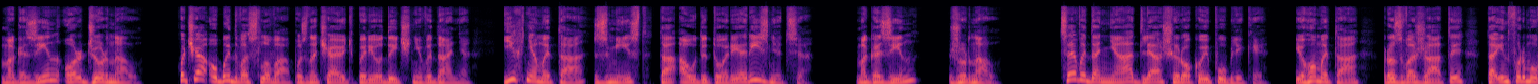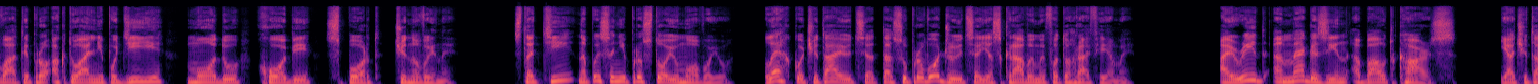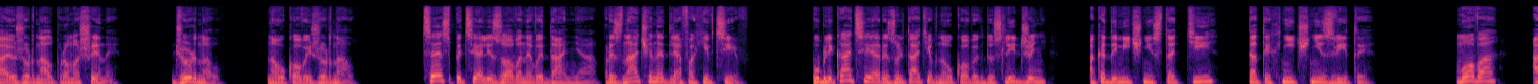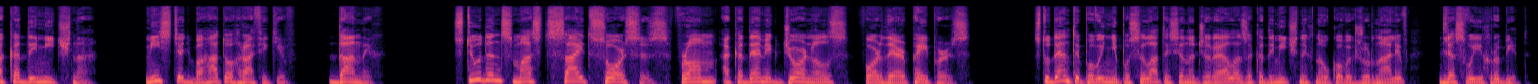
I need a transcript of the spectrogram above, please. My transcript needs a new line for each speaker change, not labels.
магазин or журнал. Хоча обидва слова позначають періодичні видання, їхня мета, зміст та аудиторія різняться. Магазин журнал. Це видання для широкої публіки. Його мета розважати та інформувати про актуальні події, моду, хобі, спорт чи новини. Статті написані простою мовою, легко читаються та супроводжуються яскравими фотографіями. I read a magazine about cars. Я читаю журнал про машини. Journal – науковий журнал. Це спеціалізоване видання, призначене для фахівців. Публікація результатів наукових досліджень, академічні статті та технічні звіти. Мова академічна. Містять багато графіків, даних. Students must cite sources from academic journals for their papers. Студенти повинні посилатися на джерела з академічних наукових журналів для своїх робіт.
